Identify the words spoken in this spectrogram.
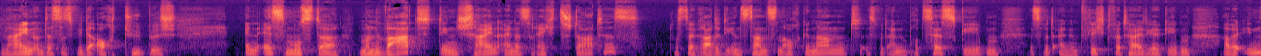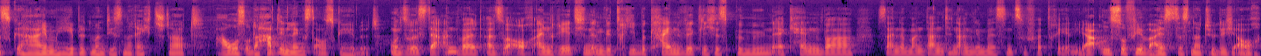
Nein, und das ist wieder auch typisch NS-Muster. Man wahrt den Schein eines Rechtsstaates Du hast ja gerade die Instanzen auch genannt. Es wird einen Prozess geben, es wird einen Pflichtverteidiger geben, aber insgeheim hebelt man diesen Rechtsstaat aus oder hat ihn längst ausgehebelt. Und so ist der Anwalt also auch ein Rädchen im Getriebe, kein wirkliches Bemühen erkennbar, seine Mandantin angemessen zu vertreten. Ja, und Sophie weiß das natürlich auch.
